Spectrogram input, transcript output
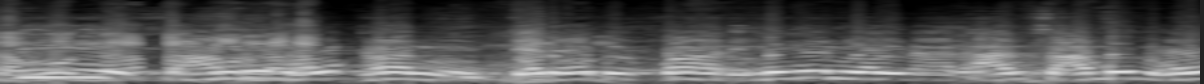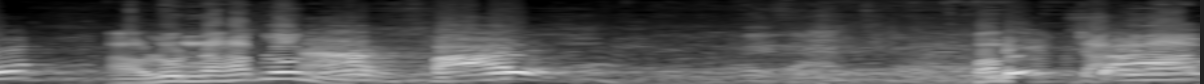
ต้องรุ่นนะครับต้องรุ่นนะครับท่านเจเดเบอร์ฟ้านี่ไม่เงินเลยนะฐานสามหมื่นหกเอารุ่นนะครับรุ่นอะไปความสนใจนะครับ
